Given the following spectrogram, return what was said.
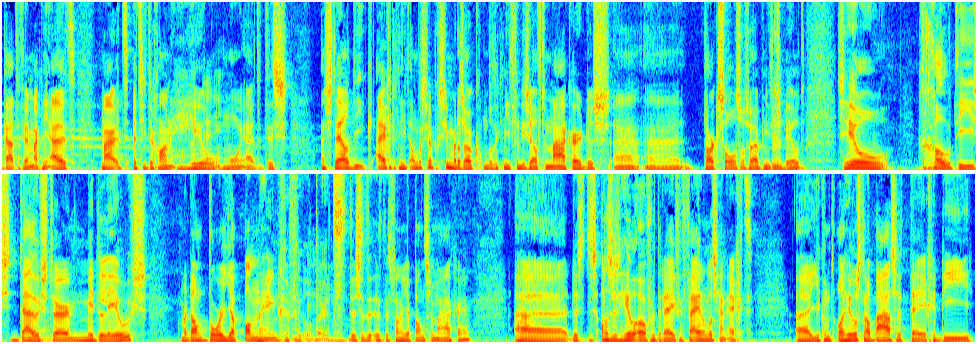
4K TV, maakt niet uit. Maar het, het ziet er gewoon heel mooi uit. Het is een stijl die ik eigenlijk niet anders heb gezien. Maar dat is ook omdat ik niet van diezelfde maker... dus eh, eh, Dark Souls of zo heb ik niet Mhm. gespeeld. Het is heel gotisch, duister, middeleeuws... maar dan door Japan heen gefilterd. Dus het, het is van een Japanse maker. Eh, dus, dus alles is heel overdreven. Vijanden zijn echt... eh, je komt al heel snel bazen tegen die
